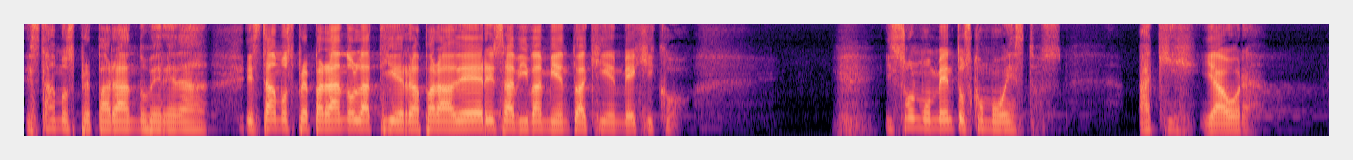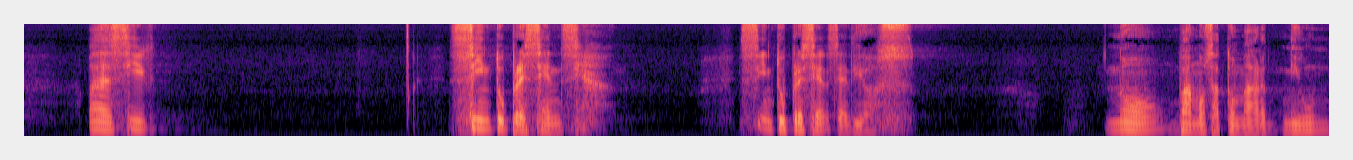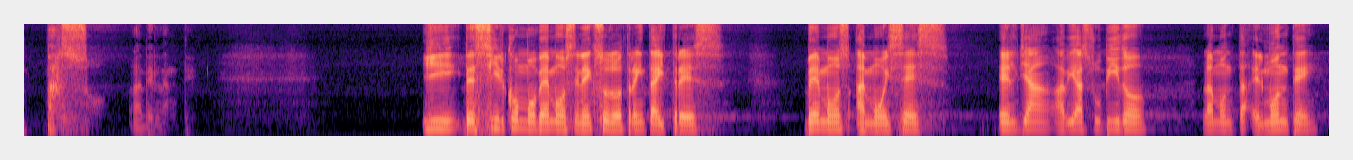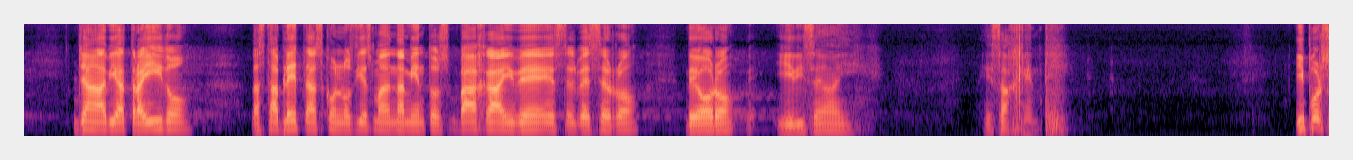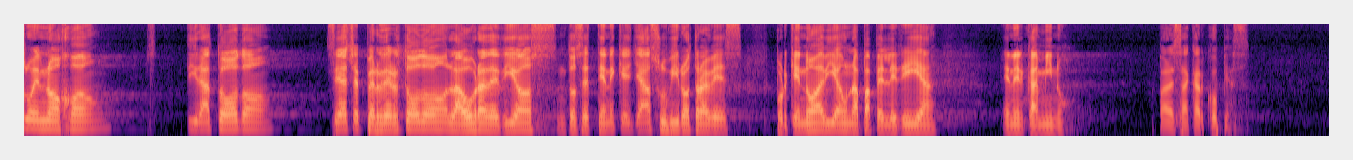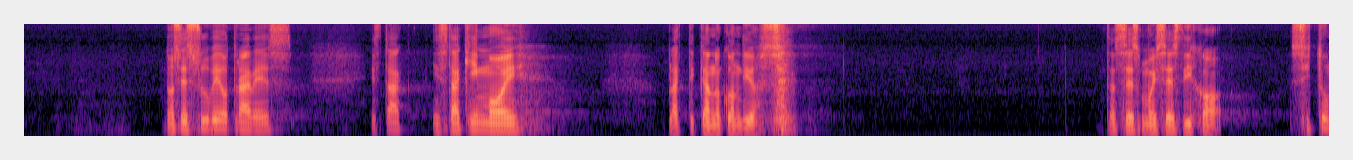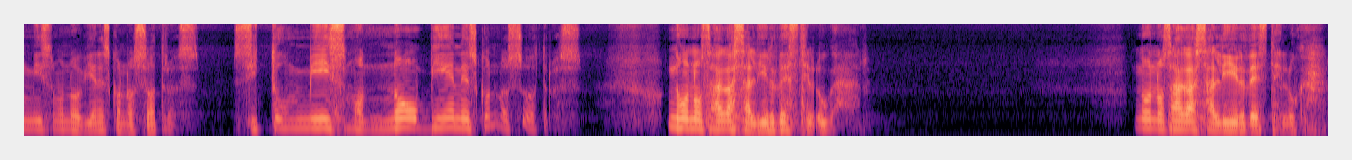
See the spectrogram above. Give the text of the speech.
estamos preparando vereda, estamos preparando la tierra para ver ese avivamiento aquí en México. Y son momentos como estos, aquí y ahora, para decir, sin tu presencia, sin tu presencia, Dios, no vamos a tomar ni un paso adelante. Y decir como vemos en Éxodo 33, vemos a Moisés, él ya había subido el monte, ya había traído las tabletas con los diez mandamientos, baja y ve el becerro de oro y dice, ay, esa gente. Y por su enojo tira todo, se hace perder todo la obra de Dios, entonces tiene que ya subir otra vez porque no había una papelería en el camino para sacar copias. Entonces sube otra vez, está, está aquí muy practicando con Dios. Entonces Moisés dijo, si tú mismo no vienes con nosotros, si tú mismo no vienes con nosotros, no nos hagas salir de este lugar no nos haga salir de este lugar.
